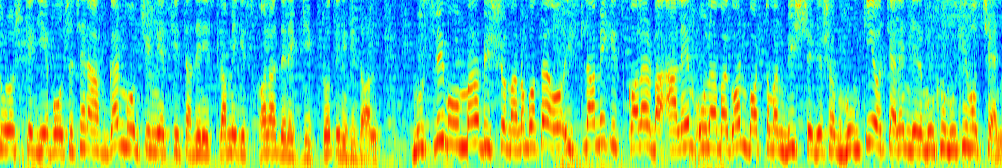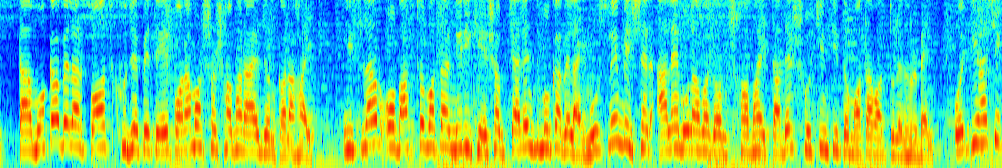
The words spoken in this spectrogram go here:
তুরস্কে গিয়ে পৌঁছেছেন আফগান মন্ত্রীর নেতৃত্বাধীন ইসলামিক স্কলারদের একটি প্রতিনিধি দল। মুসলিম উম্মা বিশ্ব মানবতা ও ইসলামিক স্কলার বা আলেম ওলামাগণ বর্তমান বিশ্বে যেসব হুমকি ও চ্যালেঞ্জের মুখোমুখি হচ্ছেন, তা মোকাবেলার পথ খুঁজে পেতে পরামর্শ সভার আয়োজন করা হয়। ইসলাম ও বাস্তবতার নিরিখে এসব চ্যালেঞ্জ মোকাবেলায় মুসলিম বিশ্বের আলেম উলামাগণ সভায় তাদের সুচিন্তিত মতামত তুলে ধরবেন। ঐতিহাসিক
